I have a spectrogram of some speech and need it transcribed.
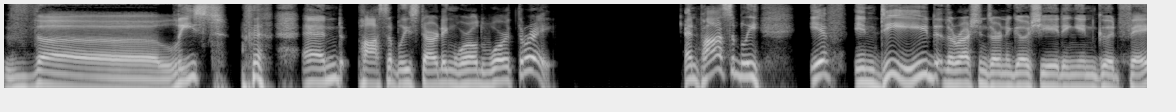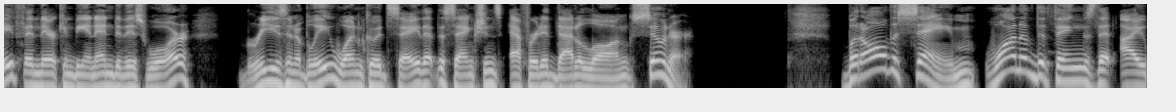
the least and possibly starting World War III. And possibly, if indeed the Russians are negotiating in good faith and there can be an end to this war, reasonably, one could say that the sanctions efforted that along sooner. But all the same, one of the things that I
